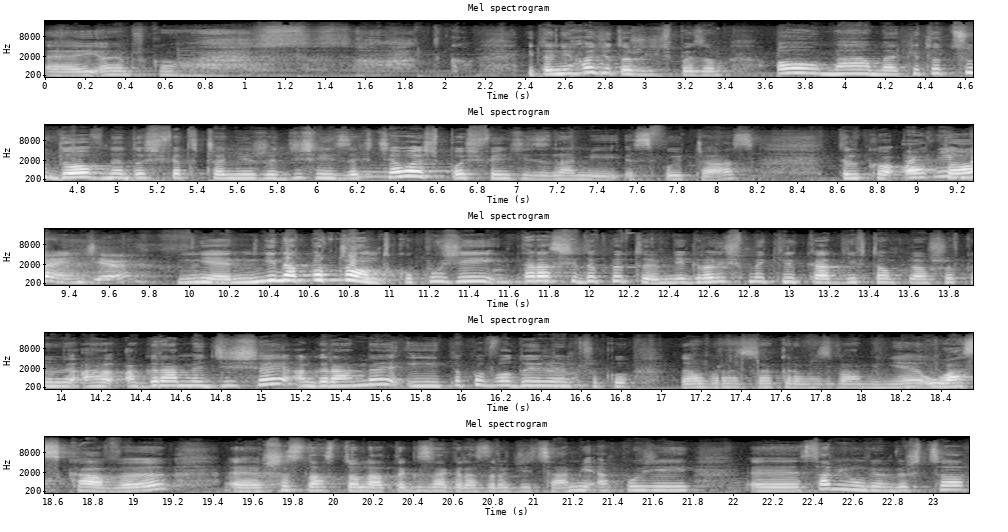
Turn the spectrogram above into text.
e, i one przychodzą, "O Jezus, matko. I to nie chodzi o to, że dzieci powiedzą, o mama, jakie to cudowne doświadczenie, że dzisiaj zechciałaś poświęcić z nami swój czas, tylko Tak o nie to... będzie. Nie, nie na początku, później, teraz się dopytuję, nie graliśmy kilka dni w tą planszówkę, mówię, a, a gramy dzisiaj, a gramy? I to powoduje, że na przykład, dobra, zagram z Wami, nie, łaskawy, e, szesnastolatek zagra z rodzicami, a później e, sami mówią, wiesz co,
